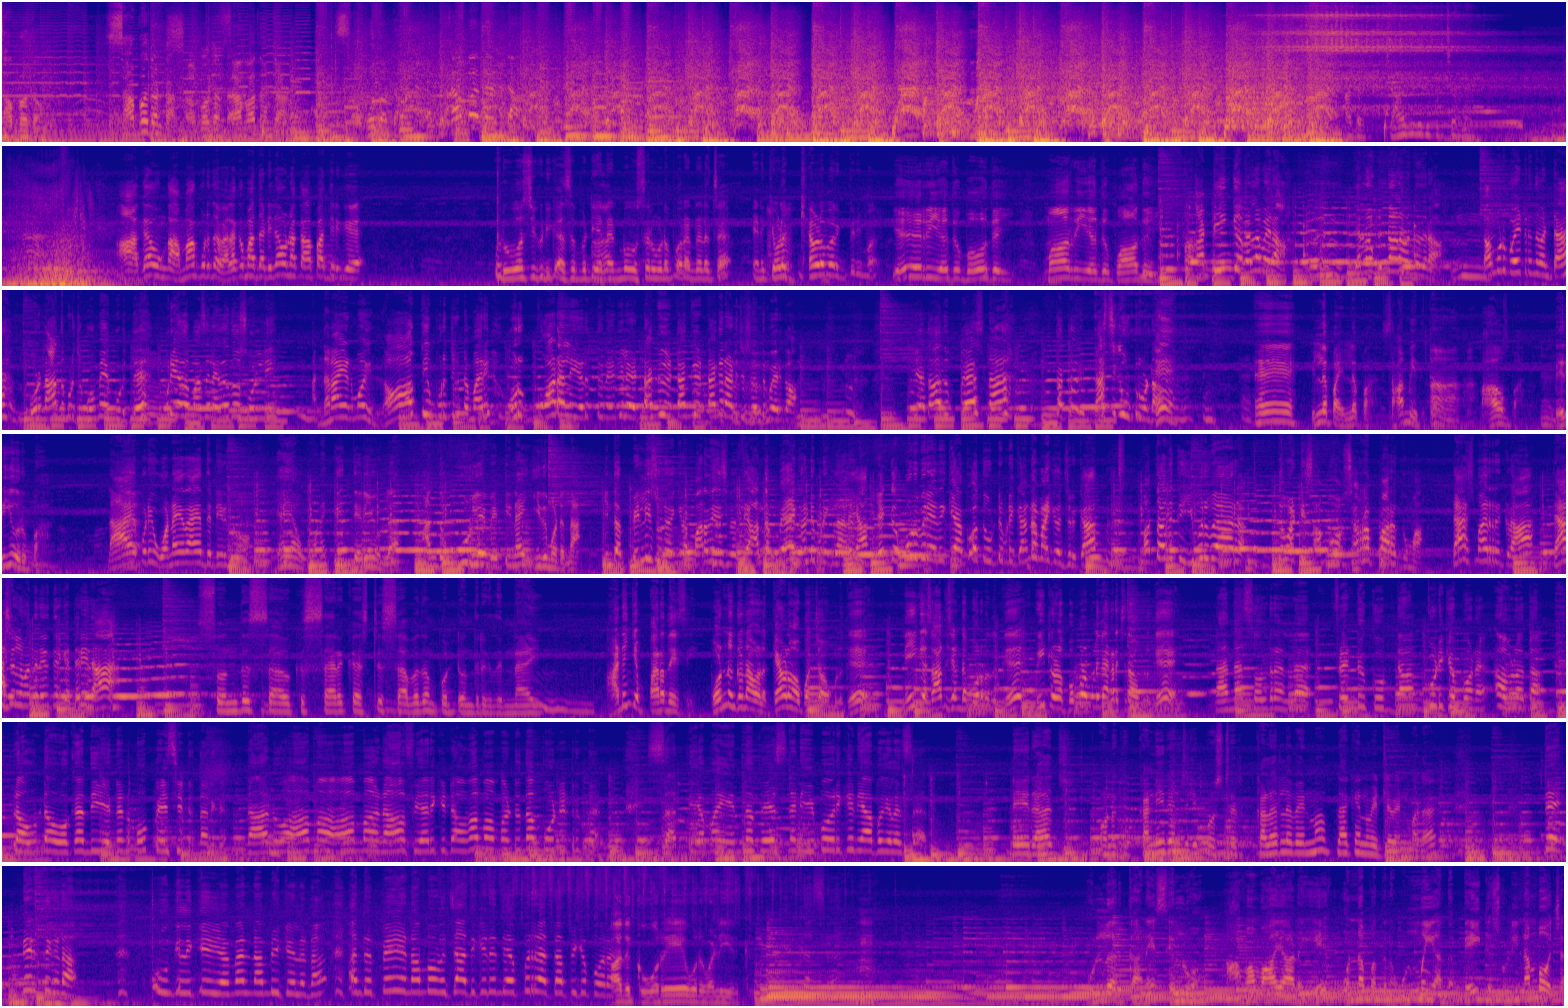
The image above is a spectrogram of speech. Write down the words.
சபதம். சபதம்டா. சபதம் சபதம்டா. ஆக உங்க அம்மா கொடுத்த விளக்கமா தடி தான் உன்னை காப்பாத்திருக்கு. ஒரு ஓசி குடிக்க ஆசைப்பட்டு என் நண்பன் உசுர விட போறான்னு நினைச்சா எனக்கு எவ்வளவு கேவலமா இருக்கு தெரியுமா? ஏறியது போதை. மாறியது பாதை. அடிங்க வெள்ளமேடா எல்லாம் முன்னால வந்ததுடா. கம்முன்னு போயிட்டு இருந்தவன்ட்ட ஒரு நாத்து முடிச்ச பொம்மையை கொடுத்து புரியாத பாசையில ஏதோ சொல்லி அந்த நாய் என்னமோ எல்லாத்தையும் புரிஞ்சுக்கிட்ட மாதிரி ஒரு கோடலை எடுத்து நெஞ்சில டங்கு டங்கு டங்கு அடிச்சு செத்து போயிருக்கான். ஏதாவது பேசினா தக்காளி நசுக்கி விட்டுருவோம்டா. ஏ இல்லப்பா இல்லப்பா. சாமி இது பாவம்பா பெரியவருப்பா. நான் எப்படி உனையதாய திட்டி இருக்கணும் ஏயா உனக்கே தெரியும்ல? அந்த ஊர்லயே வெட்டினா இது மட்டும்தான். இந்த பில்லி சொல்லி வைக்கிற பரதேசி வந்து அந்த பேய கண்டுபிடிக்கலாம் இல்லையா? எங்க மூணு பேர் எதுக்கே கோத்து விட்டு இப்படி கண்டமாக்கி வச்சிருக்கா? பத்தாவதுக்கு இவரு வேற. இந்த வாட்டி சம்பவம் சிறப்பா இருக்குமா? டேஷ் மாதிரி இருக்கா டேஷ்ல வந்து நிறுத்திருக்க தெரியுதா? சொந்த சாவுக்கு சரக்கஸ்ட் சபதம் போட்டு வந்திருக்குது நாய். அடிங்க பரதேசி. பொண்ணுங்கன்னு அவளை கேவலமா போச்சா உங்களுக்கு? நீங்க சாதி சண்டை போடுறதுக்கு வீட்டோட பொம்பளை பிள்ளை தான் கிடைச்சதா உங்களுக்கு? நான் தான் சொல்றேன்ல ஃப்ரெண்டு கூப்பிட்டான் குடிக்க போனேன் அவ்வளவுதான். ரவுண்டா உட்காந்து என்னென்னமோ பேசிட்டு இருந்தானுங்க. நானும் ஆமா ஆமா நான் ஆஃப் இறக்கிட்டு ஆமா மட்டும் தான் போட்டுட்டு இருந்தேன். சத்தியமா என்ன பேசுனேன்னு இப்போ வரைக்கும் ஞாபகம் இல்லை சார் டே ராஜ் உனக்கு கண்ணீர் அஞ்சலி போஸ்டர் கலர்ல வேணுமா பிளாக் அண்ட் ஒயிட்ல வேணுமாடா? டேய் நிறுத்துங்கடா. உங்களுக்கு என் மேல நம்பிக்கை இல்லைன்னா அந்த பேயை நம்ப வச்சு அதுக்கிட்ட இருந்து எப்படி தப்பிக்க போறேன் அதுக்கு ஒரே ஒரு வழி இருக்கு. உள்ள இருக்கானே செல்வம். அவன் வாயாலேயே உன்னை பத்தின உண்மையை அந்த பேய்கிட்ட சொல்லி நம்ப வச்ச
